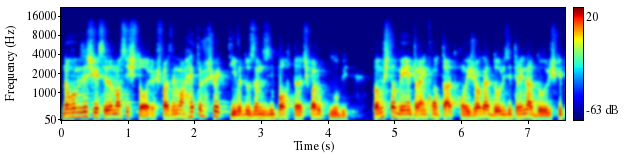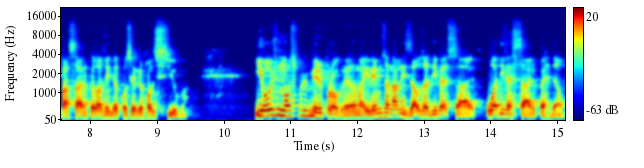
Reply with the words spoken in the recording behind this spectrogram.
não vamos esquecer da nossa história, fazendo uma retrospectiva dos anos importantes para o clube. Vamos também entrar em contato com os jogadores e treinadores que passaram pela Avenida Conselheiro Rosa Silva. E hoje, no nosso primeiro programa, iremos analisar os adversários, o adversário, perdão,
